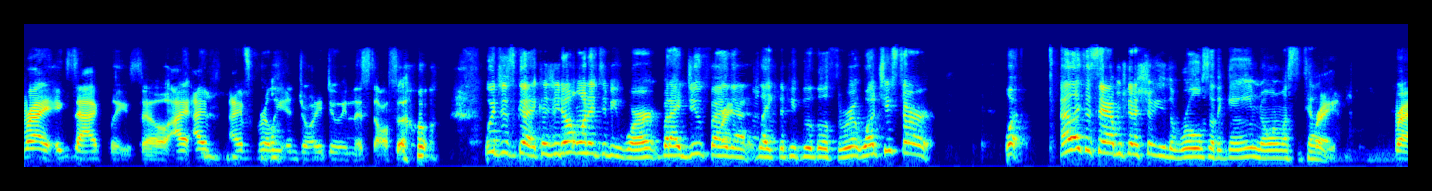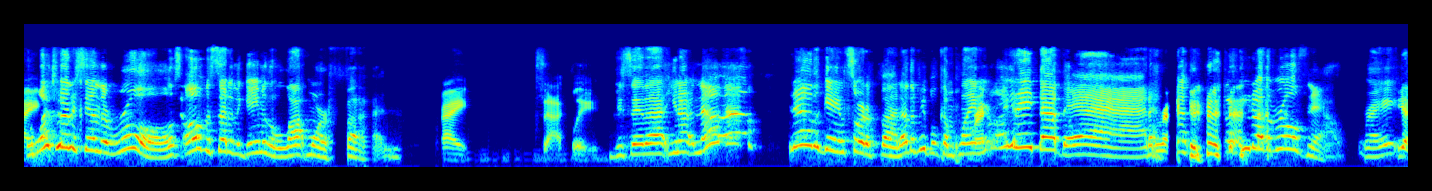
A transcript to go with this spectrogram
right exactly so I, I've mm-hmm. I've really enjoyed doing this also which is good because you don't want it to be work but I do find right. that like the people who go through it once you start what I like to say I'm just going to show you the rules of the game no one wants to tell right. you right but once you understand the rules all of a sudden the game is a lot more fun right exactly Did you say that you know no no no, the game's sort of fun. Other people complain, right. like it ain't that bad. Right. but you know the rules now right? Yeah,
